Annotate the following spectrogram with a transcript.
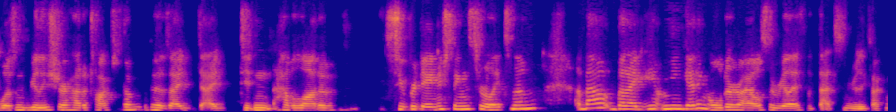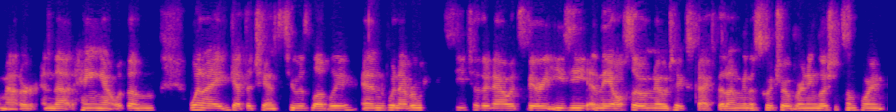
wasn't really sure how to talk to them because I, I didn't have a lot of super Danish things to relate to them about. But I, I mean, getting older, I also realized that that doesn't really fucking matter, and that hanging out with them when I get the chance to is lovely. And whenever we see each other now, it's very easy, and they also know to expect that I'm going to switch over in English at some point,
